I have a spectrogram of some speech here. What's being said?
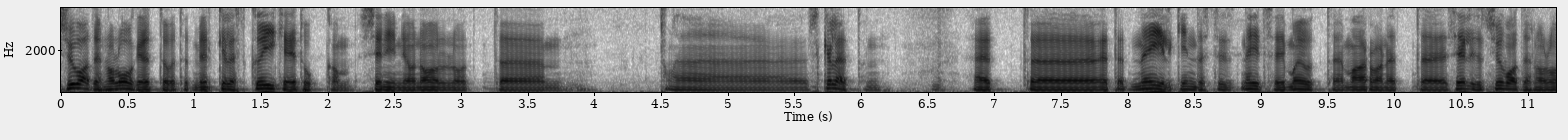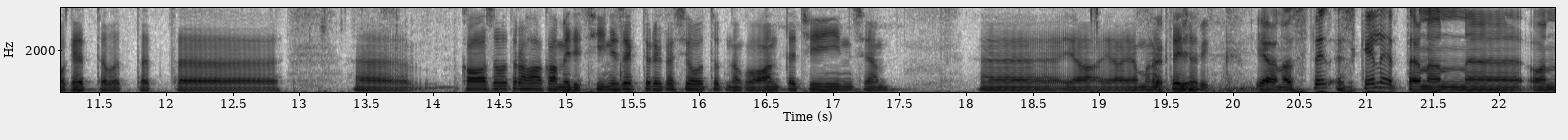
süvatehnoloogia ettevõtted, meil, kellest kõige edukam senini on olnud äh, äh, Skeleton. et, äh, et, et neil kindlasti, neid see ei mõjuta ja ma arvan, et äh, sellised süvatehnoloogia ettevõtted äh, äh, kaasavad raha ka meditsiinisektoriga seotud, nagu Antegenes ja ja, ja, ja mõned teised. ja no Skeleton on, on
